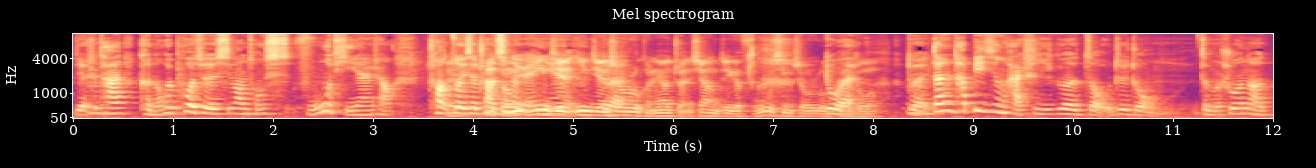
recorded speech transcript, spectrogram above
也是它可能会迫切的希望从服务体验上创做一些创新的原因。硬件硬件收入可能要转向这个服务性收入对更多。对，但是它毕竟还是一个走这种怎么说呢，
